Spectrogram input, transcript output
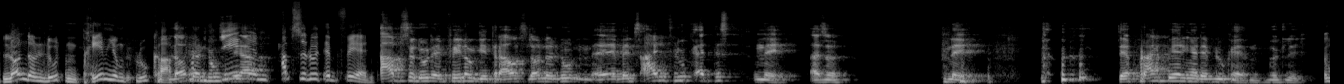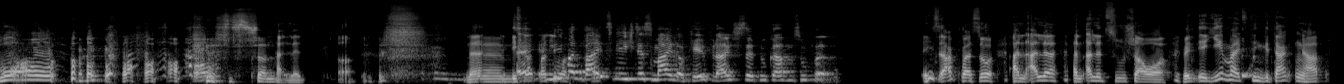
London Luton, Premium Flughafen. London Luton, Jedem ja. absolut empfehlen. Absolute Empfehlung geht raus, London Luton. Äh, Wenn es einen Flug, äh, das, nee, also, nee. Der Frank Behringer der Flughäfen, wirklich. Wow! Das ist schon. Alles klar. Ne? Ähm, Ich, Ey, sag mal so, niemand weiß, wie ich das meine, okay? Vielleicht ist der Flughafen super. Ich sag mal so, an alle, an alle Zuschauer, wenn ihr jemals den Gedanken habt,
